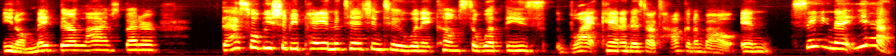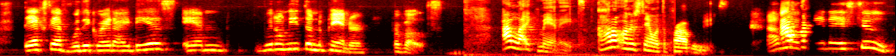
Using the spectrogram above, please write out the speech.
you know, make their lives better that's what we should be paying attention to when it comes to what these black candidates are talking about and seeing that yeah they actually have really great ideas and we don't need them to pander for votes I like mayonnaise. I don't understand what the problem is. i like mayonnaise too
